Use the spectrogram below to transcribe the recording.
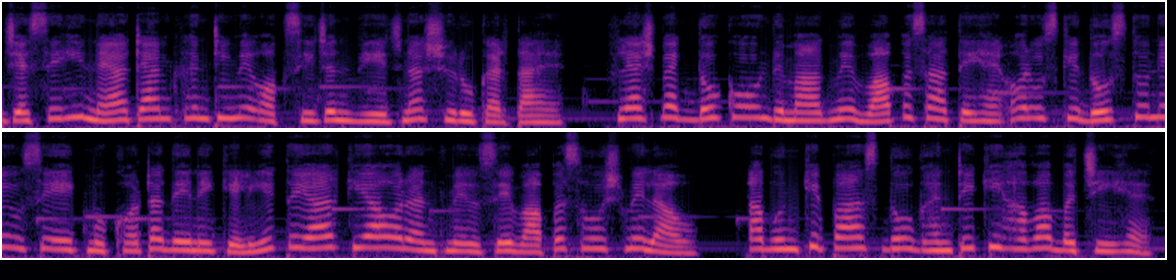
जैसे ही नया टैंक घंटी में ऑक्सीजन भेजना शुरू करता है। फ्लैशबैक दो कौन दिमाग में वापस आते हैं और उसके दोस्तों ने उसे एक मुखौटा देने के लिए तैयार किया और अंत में उसे वापस होश में लाओ। अब उनके पास दो घंटे की हवा बची है।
